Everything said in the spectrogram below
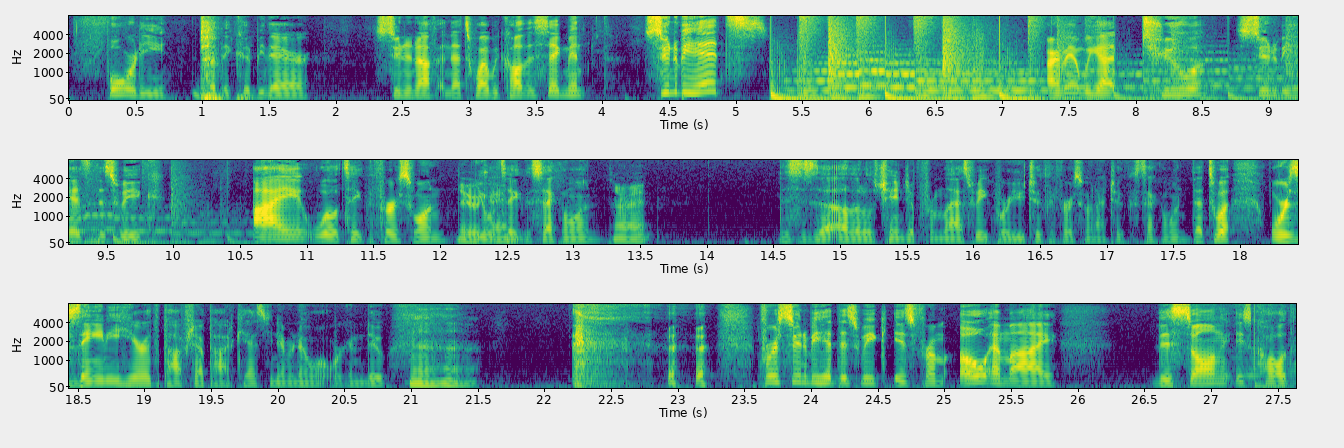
40, but they could be there soon enough, and that's why we call this segment "Soon to Be Hits." All right, man. We got two soon-to-be hits this week. I will take the first one. Okay. You will take the second one. All right. This is a, a, little change up from last week where you took the first one, I took the second one. That's what we're zany here at the Pop Shop Podcast. You never know what we're gonna do. Uh-huh. First soon to be hit this week is from OMI. This song is called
